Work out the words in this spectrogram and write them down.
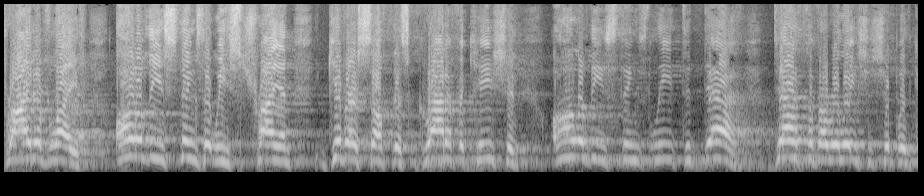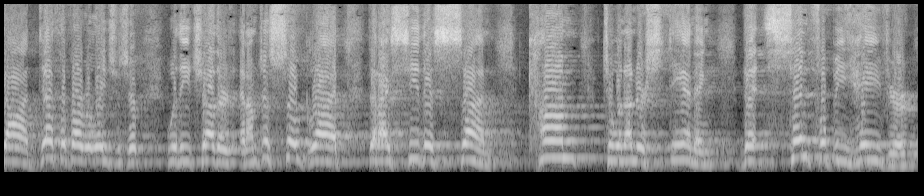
pride of life, all of these things that we try and give ourselves this gratification, all of these things lead to death. Death of our relationship with God, death of our relationship with each other. And I'm just so glad that I see this son come to an understanding that sinful behavior,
